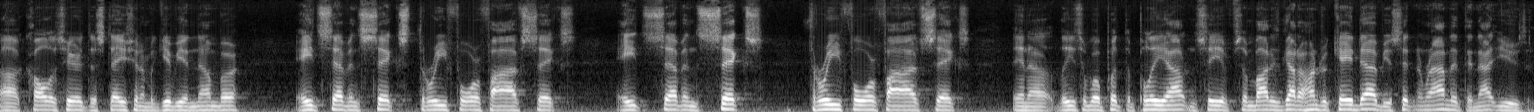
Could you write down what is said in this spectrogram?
uh, call us here at the station. I'm gonna give you a number, eight seven six three four five six, eight seven six three four five six. And, uh, Lisa, we'll put the plea out and see if somebody's got a hundred KW sitting around that they're not using.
